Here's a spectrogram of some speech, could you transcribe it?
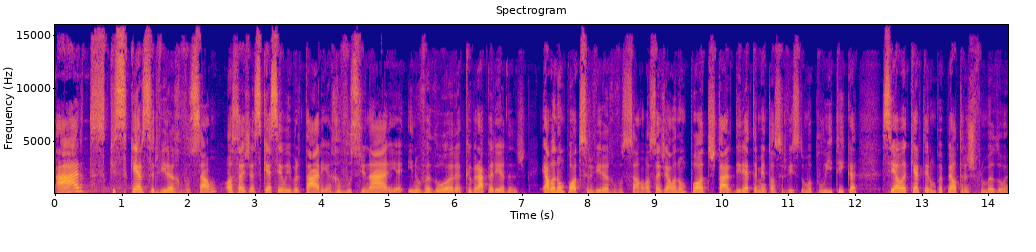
A arte que se quer servir a revolução, ou seja, se quer ser libertária, revolucionária, inovadora, quebrar paredes, ela não pode servir a revolução, ou seja, ela não pode estar diretamente ao serviço de uma política se ela quer ter um papel transformador.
